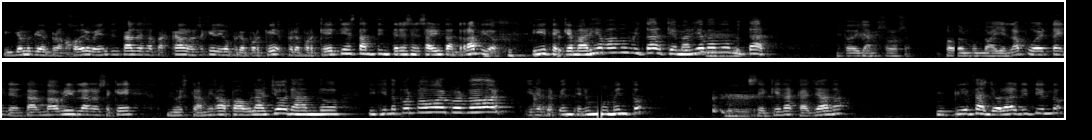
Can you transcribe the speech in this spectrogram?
y yo me quedo en plan, joder, voy a intentar desatascar, no sé qué, digo, pero ¿por qué? ¿Pero por qué tienes tanto interés en salir tan rápido? Y dice, que María va a vomitar, que María va a vomitar. Entonces ya nosotros, todo el mundo ahí en la puerta, intentando abrirla, no sé qué, nuestra amiga Paula llorando, diciendo, por favor, por favor. Y de repente, en un momento, se queda callada, empieza a llorar diciendo,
